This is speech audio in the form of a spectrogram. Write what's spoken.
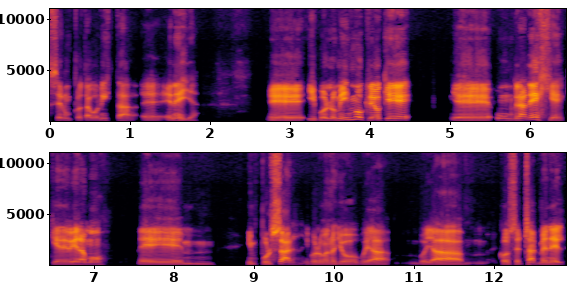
ser un protagonista eh, en ella. y por lo mismo creo que un gran eje que debiéramos impulsar, y por lo menos yo voy a, voy a concentrarme en él,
